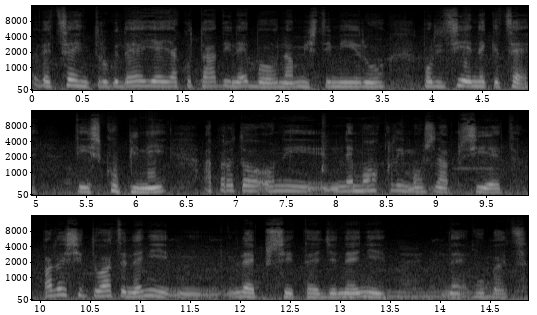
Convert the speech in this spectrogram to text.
ve centru, kde je jako tady nebo na místě míru, policie nechce ty skupiny a proto oni nemohli možná přijet. Ale situace není lepší teď, není, ne vůbec.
